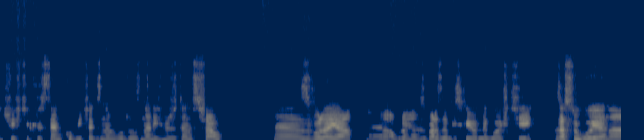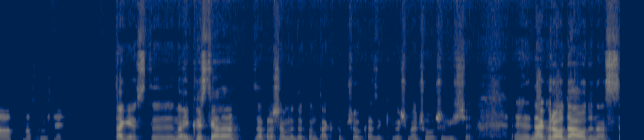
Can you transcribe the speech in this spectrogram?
oczywiście Krystian Kubiczek z Newodu, uznaliśmy, że ten strzał e, z woleja e, obroniony z bardzo bliskiej odległości zasługuje na, na wyróżnienie. Tak jest. No i Krystiana zapraszamy do kontaktu przy okazji jakiegoś meczu oczywiście. Nagroda od nas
